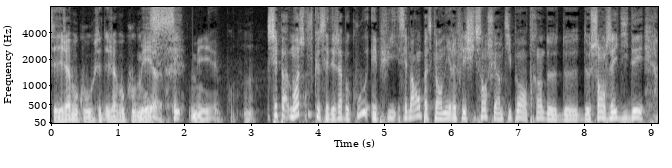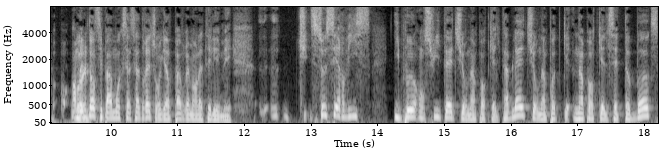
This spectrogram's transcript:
c'est déjà beaucoup, c'est déjà beaucoup, mais euh, mais hmm. Je sais pas. Moi, je trouve que c'est déjà beaucoup. Et puis c'est marrant parce qu'en y réfléchissant, je suis un petit peu en train de de, de changer d'idée. En même temps, c'est pas à moi que ça s'adresse. Je regarde pas vraiment la télé, mais euh, ce service, il peut ensuite être sur n'importe quelle tablette, sur n'importe n'importe quel set-top box,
